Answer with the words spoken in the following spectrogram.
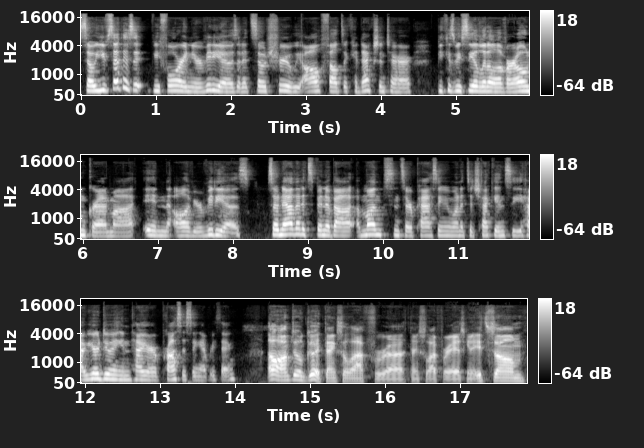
So you've said this before in your videos, and it's so true. We all felt a connection to her because we see a little of our own grandma in all of your videos. So now that it's been about a month since her passing, we wanted to check in, see how you're doing and how you're processing everything. Oh, I'm doing good. Thanks a lot for uh, thanks a lot for asking. It's um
